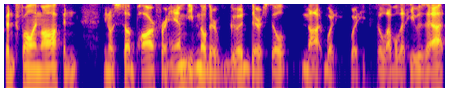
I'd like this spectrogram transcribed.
been falling off, and you know, subpar for him. Even though they're good, they're still not what what he, the level that he was at.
